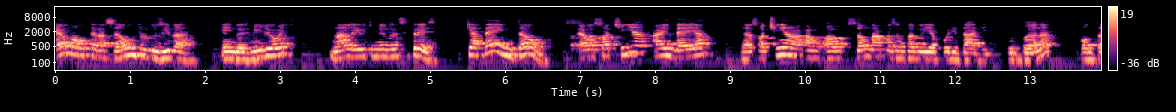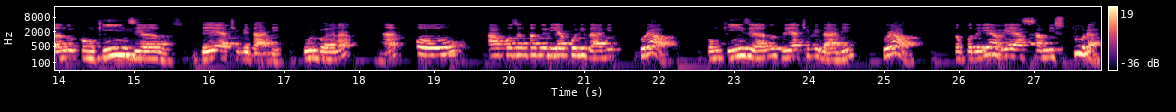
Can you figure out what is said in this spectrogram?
é uma alteração introduzida em 2008 na Lei 8.213, que até então ela só tinha a ideia, né, só tinha a, a opção da aposentadoria por idade urbana, contando com 15 anos de atividade urbana, né? ou a aposentadoria por idade rural, com 15 anos de atividade rural. Não poderia haver essa mistura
